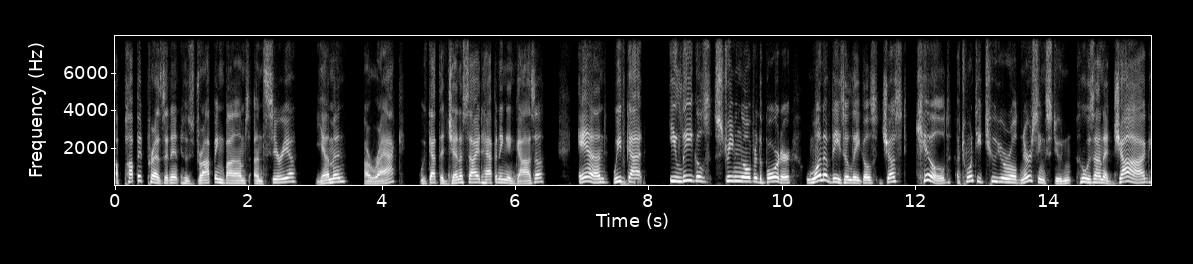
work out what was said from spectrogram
A puppet president who's dropping bombs on Syria, Yemen, Iraq. We've got the genocide happening in Gaza, and we've got illegals streaming over the border. One of these illegals just killed a 22 year old nursing student who was on a jog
